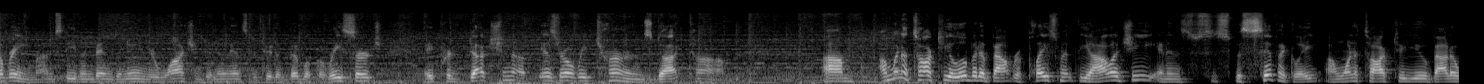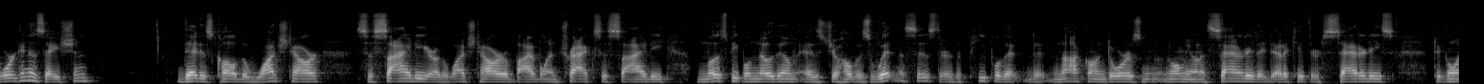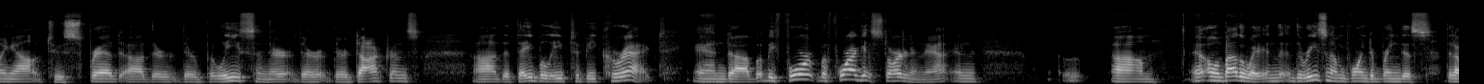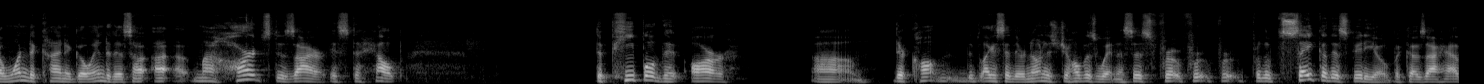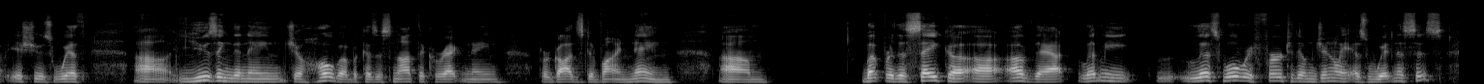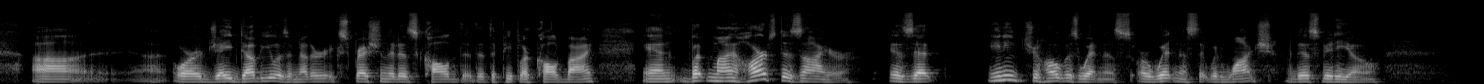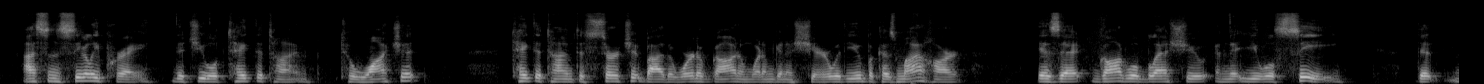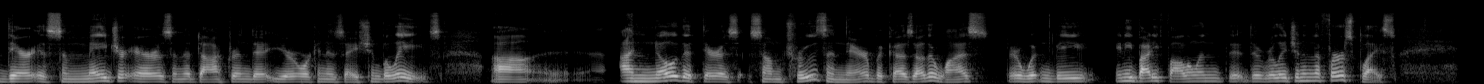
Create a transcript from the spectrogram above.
Chavrim. I'm Stephen Ben Danoon. You're watching Danoon Institute of Biblical Research, a production of IsraelReturns.com. Um, I'm going to talk to you a little bit about replacement theology, and specifically, I want to talk to you about an organization that is called the Watchtower Society or the Watchtower Bible and Tract Society. Most people know them as Jehovah's Witnesses. They're the people that, that knock on doors normally on a Saturday. They dedicate their Saturdays to going out to spread uh, their, their beliefs and their, their, their doctrines uh, that they believe to be correct. And, uh, but before, before I get started in that, and um, oh, and by the way, and the, the, reason I'm going to bring this, that I wanted to kind of go into this, I, I, my heart's desire is to help the people that are, um, they're called, like I said, they're known as Jehovah's Witnesses. For, for, for, for the sake of this video, because I have issues with uh, using the name Jehovah because it's not the correct name for God's divine name. Um, but for the sake uh, uh, of that, let me, let's, we'll refer to them generally as witnesses. Uh, uh or JW is another expression that is called, that the people are called by. And, but my heart's desire is that any Jehovah's Witness or witness that would watch this video, I sincerely pray that you will take the time to watch it, take the time to search it by the Word of God and what I'm going to share with you because my heart is that God will bless you and that you will see that there is some major errors in the doctrine that your organization believes. Uh, I know that there is some truths in there because otherwise there wouldn't be anybody following the, the religion in the first place.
